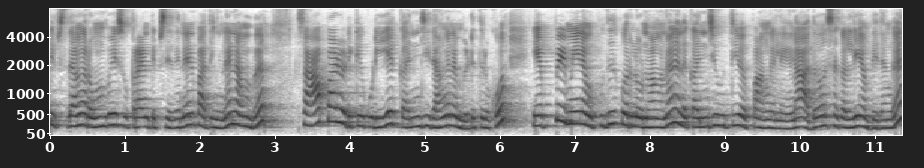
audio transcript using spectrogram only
டிப்ஸ் தாங்க ரொம்பவே சூப்பரான டிப்ஸ் இது. என்னென்னு பார்த்தீங்கன்னா நம்ம சாப்பாடு வடிக்கக்கூடிய கஞ்சி தாங்க நம்ம எடுத்திருக்கோம். எப்பயுமே நம்ம புது பொருள் ஒன்று வாங்கினா அந்த கஞ்சி ஊற்றி வைப்பாங்க இல்லைங்களா? தோசைகள்லையும் அப்படி தாங்க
